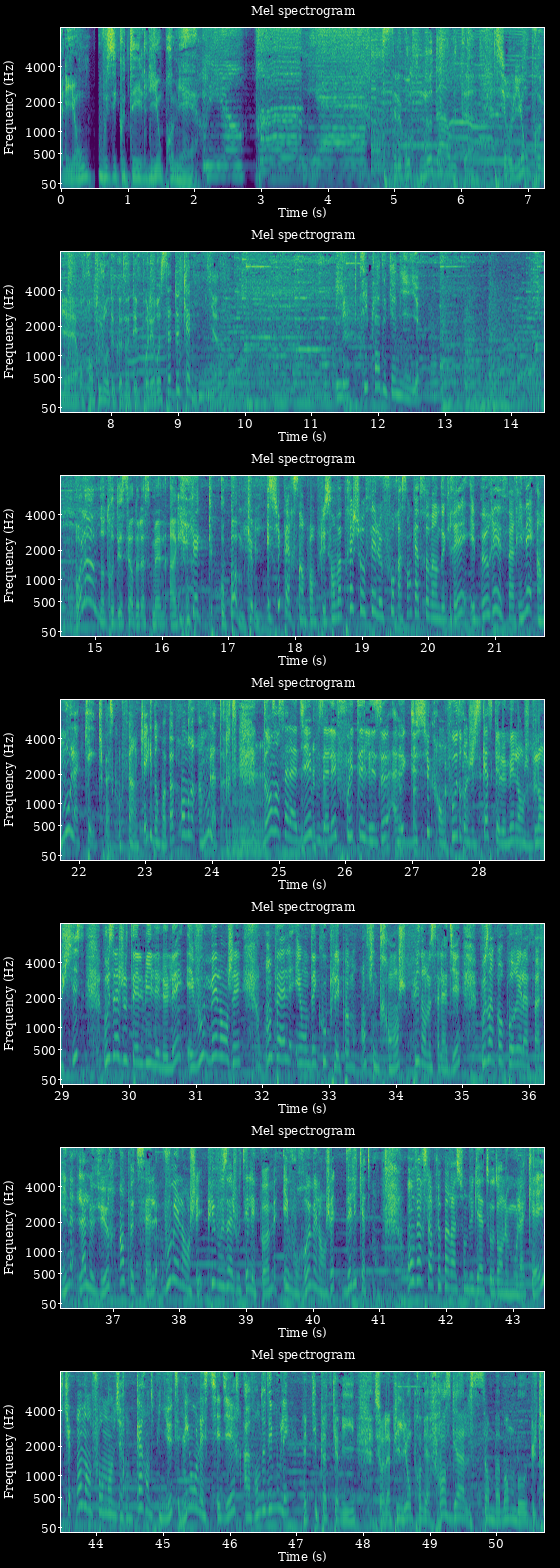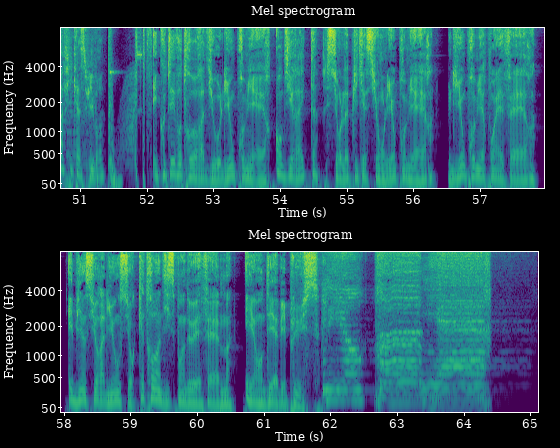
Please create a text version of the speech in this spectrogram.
À Lyon, vous écoutez Lyon Première. C'est le groupe No Doubt sur Lyon Première. On prend toujours de connoter pour les recettes de Camille. Les petits plats de Camille. Notre dessert de la semaine, un cake aux pommes, Camille. Et super simple en plus. On va préchauffer le four à 180 degrés et beurrer et fariner un moule à cake. Parce qu'on fait un cake, donc on va pas prendre un moule à tarte. Dans un saladier, vous allez fouetter les œufs avec du sucre en poudre jusqu'à ce que le mélange blanchisse. Vous ajoutez l'huile et le lait et vous mélangez. On pèle et on découpe les pommes en fines tranches. Puis dans le saladier, vous incorporez la farine, la levure, un peu de sel. Vous mélangez, puis vous ajoutez les pommes et vous remélangez délicatement. On verse la préparation du gâteau dans le moule à cake. On enfourne environ 40 minutes et on laisse tiédir avant de démouler. Les petits plats de Camille sur l'appli Lyon Première France Gall, Samba Mambo, puis le trafic à suivre. Écoutez votre radio Lyon Première en direct sur l'application Lyon Première, lyonpremière.fr et bien sûr à Lyon sur 90.2 FM et en DAB+.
